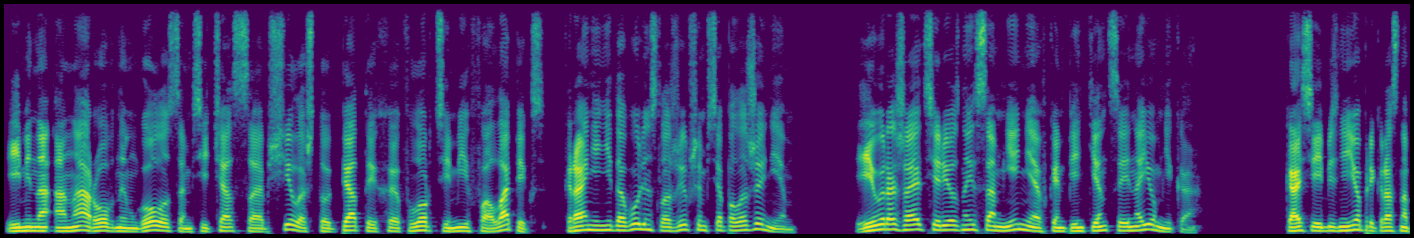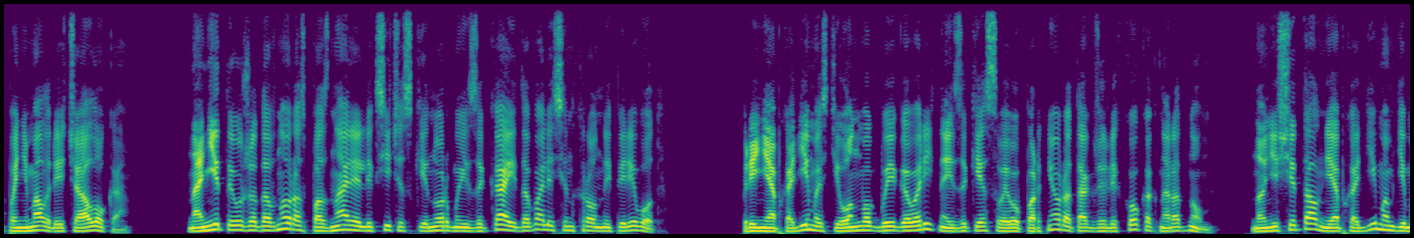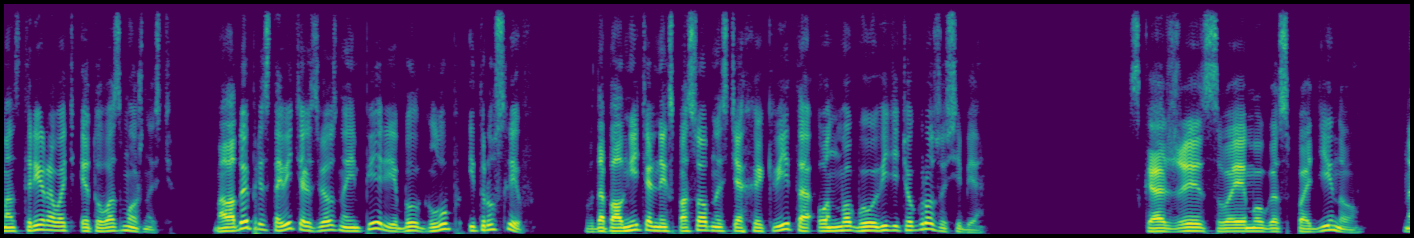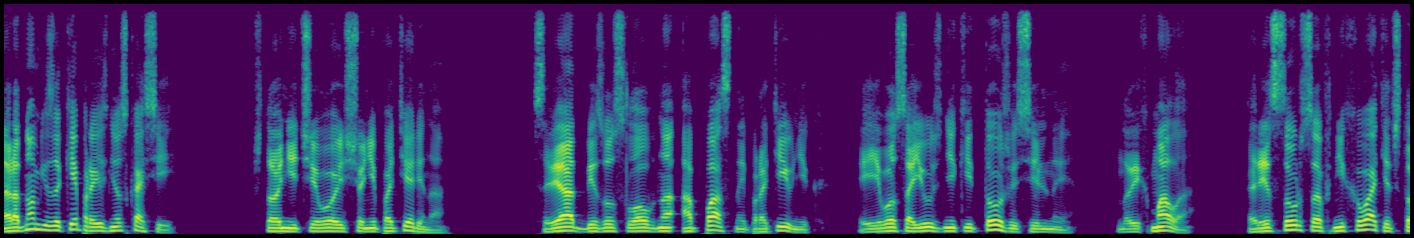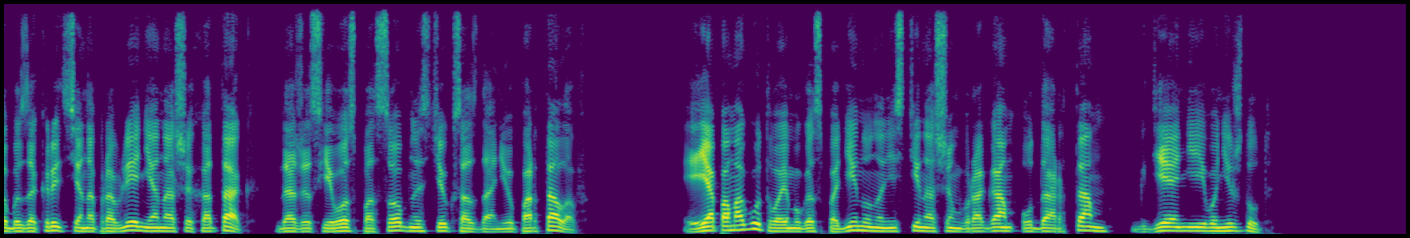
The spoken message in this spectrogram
Именно она ровным голосом сейчас сообщила, что пятый хеф-лорд семьи Фалапикс крайне недоволен сложившимся положением и выражает серьезные сомнения в компетенции наемника. Кассий без нее прекрасно понимал речь Алока. Наниты уже давно распознали лексические нормы языка и давали синхронный перевод. При необходимости он мог бы и говорить на языке своего партнера так же легко, как на родном, но не считал необходимым демонстрировать эту возможность. Молодой представитель Звездной Империи был глуп и труслив. В дополнительных способностях Эквита он мог бы увидеть угрозу себе. «Скажи своему господину», — на родном языке произнес Кассий, «что ничего еще не потеряно. Свят, безусловно, опасный противник, и его союзники тоже сильны, но их мало. Ресурсов не хватит, чтобы закрыть все направления наших атак, даже с его способностью к созданию порталов. И я помогу твоему господину нанести нашим врагам удар там, где они его не ждут.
